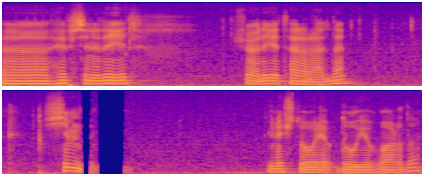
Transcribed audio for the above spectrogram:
Ee, hepsini değil. Şöyle yeter herhalde. Şimdi Güneş doğuyor, bu arada.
